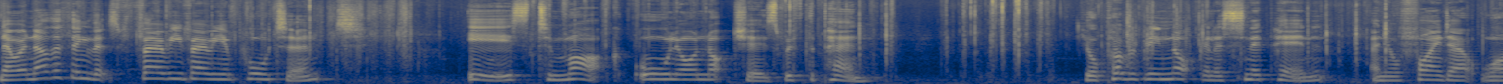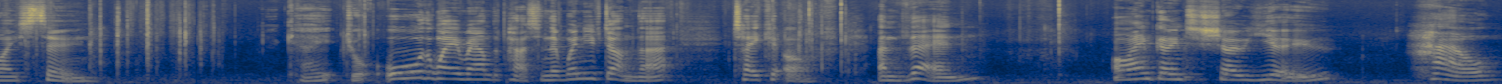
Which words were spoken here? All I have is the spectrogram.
Now another thing that's very, very important is to mark all your notches with the pen. You're probably not going to snip in and you'll find out why soon. Okay, draw all the way around the pattern. Then when you've done that, take it off. And then I'm going to show you how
